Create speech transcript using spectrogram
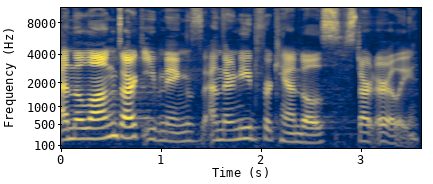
and the long dark evenings and their need for candles start early.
